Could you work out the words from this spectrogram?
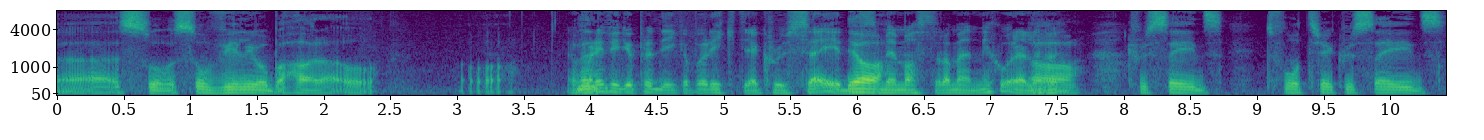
eh, så, så villiga att bara höra. Och, och, Ja, Men- ni fick ju predika på riktiga crusades Ja. med massor av människor, eller hur? ja, crusades, två, tre crusades.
